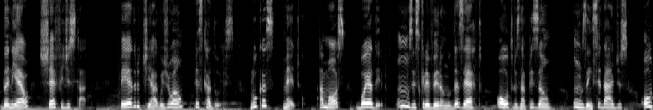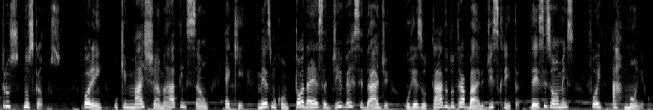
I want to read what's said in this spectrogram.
Daniel, chefe de Estado. Pedro, Tiago e João, pescadores. Lucas, médico. Amós, boiadeiro. Uns escreveram no deserto, outros na prisão, uns em cidades, outros nos campos. Porém, o que mais chama a atenção é que, mesmo com toda essa diversidade, o resultado do trabalho de escrita desses homens foi harmônico.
